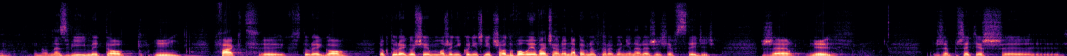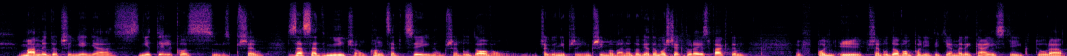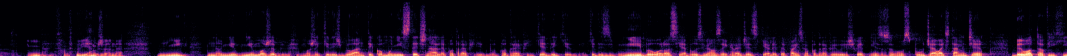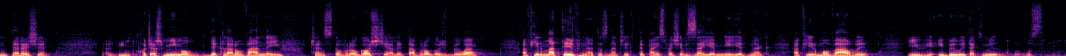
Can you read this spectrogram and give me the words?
no nazwijmy to, mm, fakt, y, z którego, do którego się może niekoniecznie trzeba odwoływać, ale na pewno którego nie należy się wstydzić, że, y, że przecież y, mamy do czynienia z, nie tylko z, z prze, zasadniczą, koncepcyjną przebudową, czego nie przyjmowano do wiadomości, a która jest faktem, poli, y, przebudową polityki amerykańskiej, która wiem, że ona nie, no nie, nie może, może kiedyś była antykomunistyczna, ale potrafi, potrafi kiedy, kiedy, kiedy nie było Rosji, a był Związek Radziecki, ale te państwa potrafiły świetnie ze sobą współdziałać tam, gdzie było to w ich interesie. Chociaż mimo deklarowanej często wrogości, ale ta wrogość była afirmatywna, to znaczy te państwa się wzajemnie jednak afirmowały i, i były takimi,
